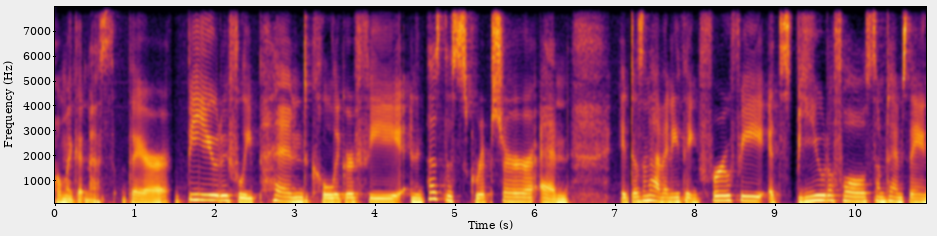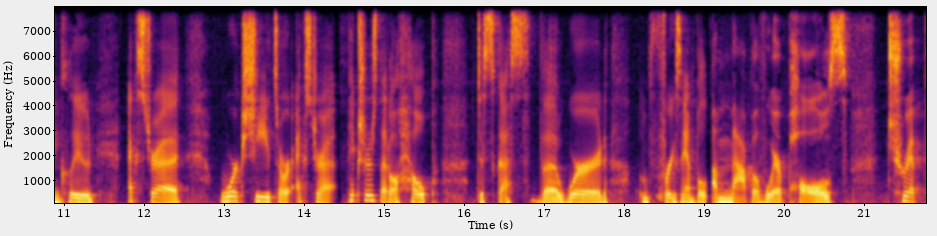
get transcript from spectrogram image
Oh my goodness. They're beautifully penned calligraphy and it has the scripture and it doesn't have anything froofy. It's beautiful. Sometimes they include extra worksheets or extra pictures that'll help discuss the word. For example, a map of where Paul's trip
